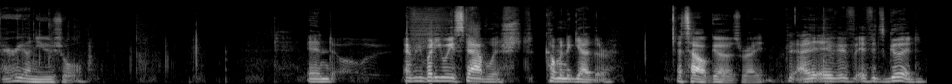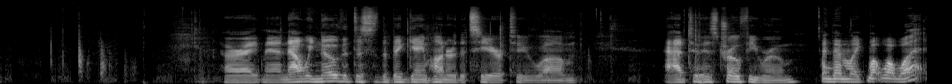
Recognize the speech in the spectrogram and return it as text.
Very unusual. And everybody we established coming together. That's how it goes, right? If, if, if it's good. All right, man. Now we know that this is the big game hunter that's here to um, add to his trophy room. And then like, what, what, what?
